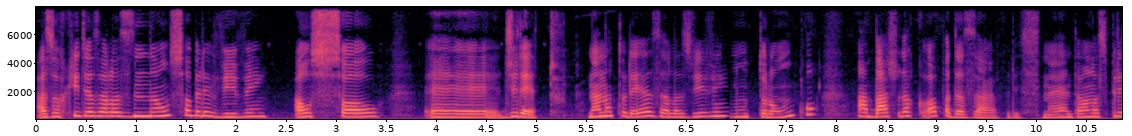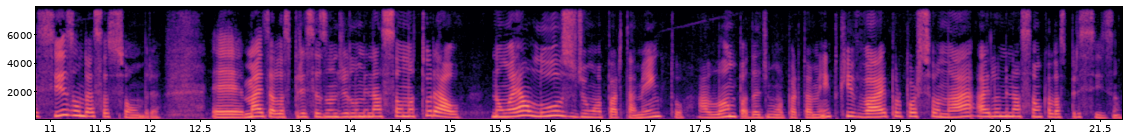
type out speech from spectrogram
As orquídeas elas não sobrevivem ao sol é, direto. Na natureza, elas vivem num tronco abaixo da copa das árvores, né? Então elas precisam dessa sombra, é, mas elas precisam de iluminação natural. Não é a luz de um apartamento, a lâmpada de um apartamento, que vai proporcionar a iluminação que elas precisam.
